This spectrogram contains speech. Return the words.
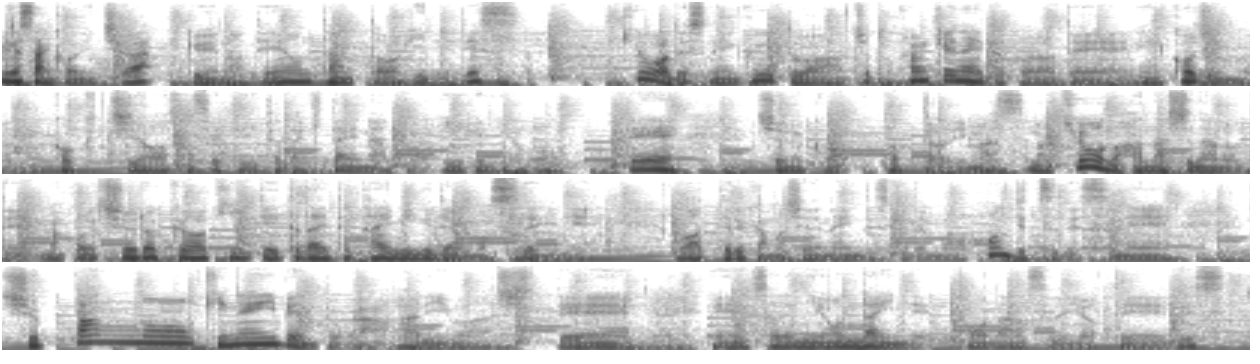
皆さんこんにちは。グーの低音担当ヒデです。今日はですね、グーとはちょっと関係ないところで、え個人の、ね、告知をさせていただきたいなというふうに思って収録を撮っております。まあ、今日の話なので、まあ、この収録を聞いていただいたタイミングではもうすでにね、終わってるかもしれないんですけども、本日ですね、出版の記念イベントがありまして、えーそれにオンラインで登壇する予定です。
